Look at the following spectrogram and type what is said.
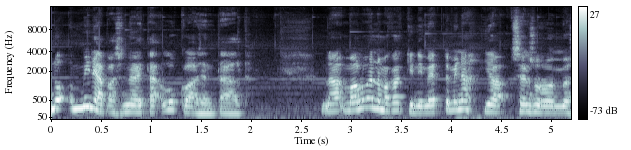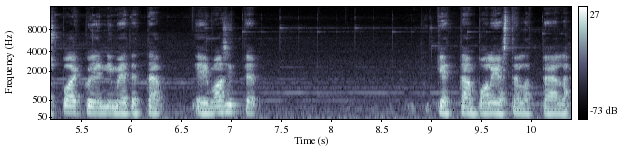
no minäpäs näitä lukaisen täältä. Mä luen nämä kaikki nimettöminä ja sensuroin myös paikkojen nimet, että ei vaan sitten ketään paljastella täällä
